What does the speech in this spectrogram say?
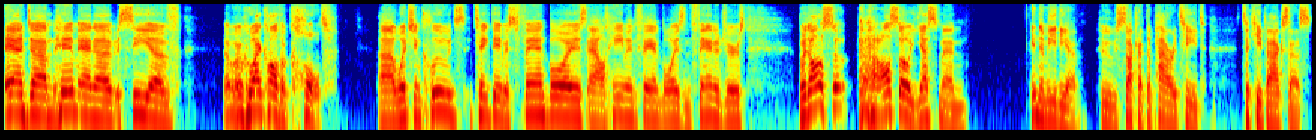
And um, him and a sea of uh, who I call the cult, uh, which includes Tank Davis fanboys, Al Haymon fanboys, and fanagers, but also also yes men in the media who suck at the power teat to keep access,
